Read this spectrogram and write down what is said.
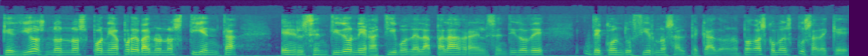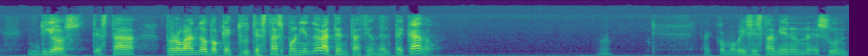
que Dios no nos pone a prueba, no nos tienta en el sentido negativo de la palabra, en el sentido de de conducirnos al pecado. No pongas como excusa de que Dios te está probando porque tú te estás poniendo la tentación del pecado. Como veis, es también es un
